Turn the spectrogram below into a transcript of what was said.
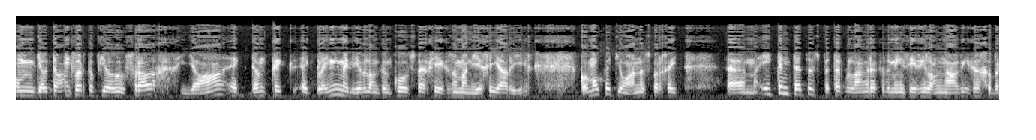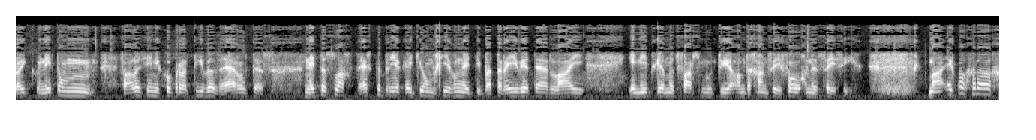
om jou te antwoord op jou vraag, ja, ek dink ek ek bly nie my lewe lank in Koelsberg nie, ek is nog maar 9 jaar hier. Kom ook uit Johannesburg uit. Ehm um, ek dink dit is bitter belangrik dat mense hierdie lang naweke gebruik net om veral as jy in die koöperatiewe wêreld is, net 'n slag weg te breek uit jou omgewing uit, die batterye weer te herlaai en net weer met vars moed weer aan te gaan vir die volgende sessie. Maar ek wil graag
